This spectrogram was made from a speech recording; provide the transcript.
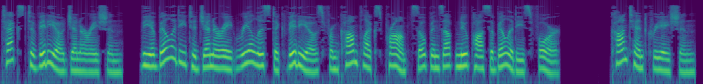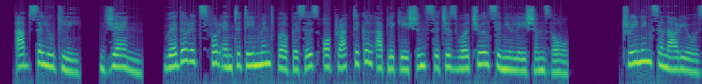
text to video generation. The ability to generate realistic videos from complex prompts opens up new possibilities for content creation. Absolutely. Jen. Whether it's for entertainment purposes or practical applications such as virtual simulations or Training scenarios.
